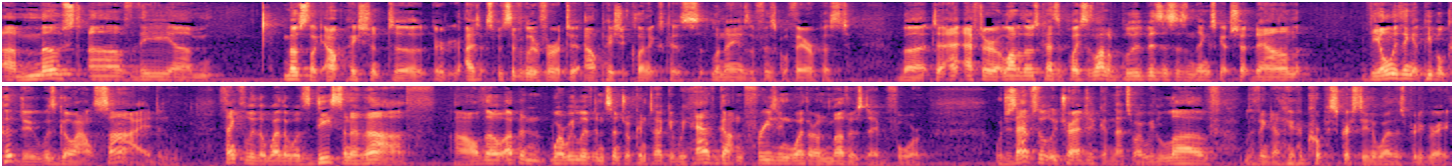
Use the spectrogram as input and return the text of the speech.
uh, most of the um, most like outpatient, uh, I specifically refer to outpatient clinics because Linnea is a physical therapist. But uh, after a lot of those kinds of places, a lot of businesses and things got shut down. The only thing that people could do was go outside and thankfully the weather was decent enough. Uh, although up in where we lived in central Kentucky, we have gotten freezing weather on Mother's Day before, which is absolutely tragic, and that's why we love living down here in Corpus Christi. The weather's pretty great.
